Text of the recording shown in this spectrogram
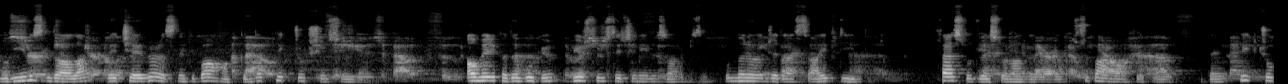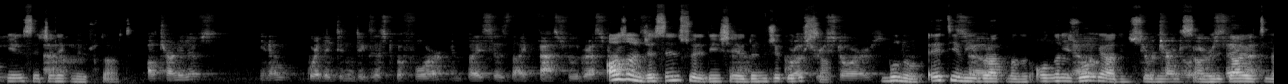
Yediğimiz gıdalar ve çevre arasındaki bağ hakkında pek çok şey söylendi. Amerika'da bugün bir sürü seçeneğimiz var bizim. Bunlara önceden sahip değildik. Fast food restoranlarında, süpermarketlerde pek çok yeni seçenek mevcut artık. Az önce senin söylediğin şeye dönecek olursam, bunu et yemeyi bırakmanın onların zor geldiğini söyleyen insanları gayet iyi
